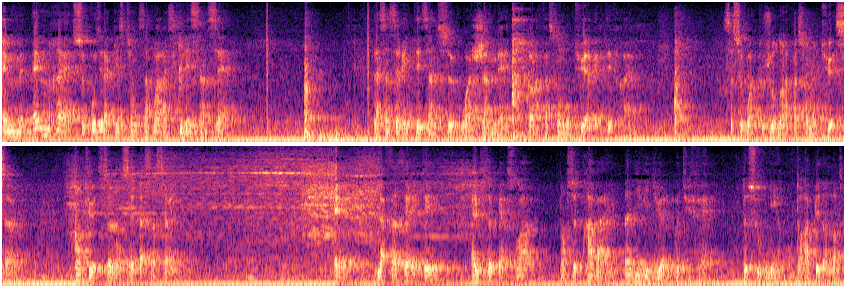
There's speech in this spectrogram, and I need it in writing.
aimerait se poser la question de savoir est-ce qu'il est sincère, la sincérité, ça ne se voit jamais dans la façon dont tu es avec tes frères. Ça se voit toujours dans la façon dont tu es seul. Quand tu es seul, on sait ta sincérité. Et la sincérité, elle se perçoit dans ce travail individuel que tu fais pour te souvenir, pour te rappeler dans le mental.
